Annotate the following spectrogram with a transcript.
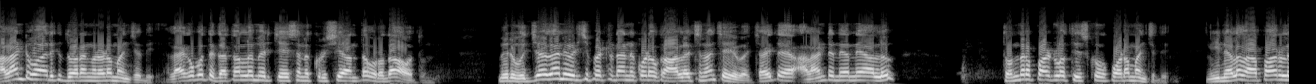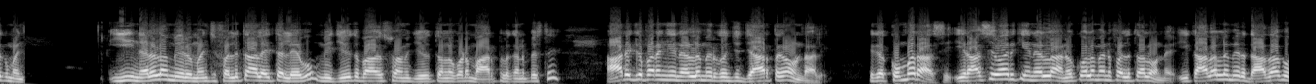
అలాంటి వారికి దూరంగా ఉండడం మంచిది. లేకపోతే గతంలో మీరు చేసిన కృషి అంతా వృధా అవుతుంది. మీరు ఉద్యోగాన్ని విడిచిపెట్టడానికి కూడా ఒక ఆలోచన చేయవచ్చు. అయితే అలాంటి నిర్ణయాలు తొందరపాటులో తీసుకోకపోవడం మంచిది. ఈ నెల వ్యాపారులకు మంచి ఈ నెలలో మీరు మంచి ఫలితాలు అయితే లేవు. మీ జీవిత భాగస్వామి జీవితంలో కూడా మార్పులు కనిపిస్తాయి. ఆరోగ్యపరంగా ఈ నెలలో మీరు కొంచెం జాగ్రత్తగా ఉండాలి. ఇక కుంభరాశి. ఈ రాశి వారికి ఈ నెలలో అనుకూలమైన ఫలితాలు ఉన్నాయి. ఈ కాలంలో మీరు దాదాపు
